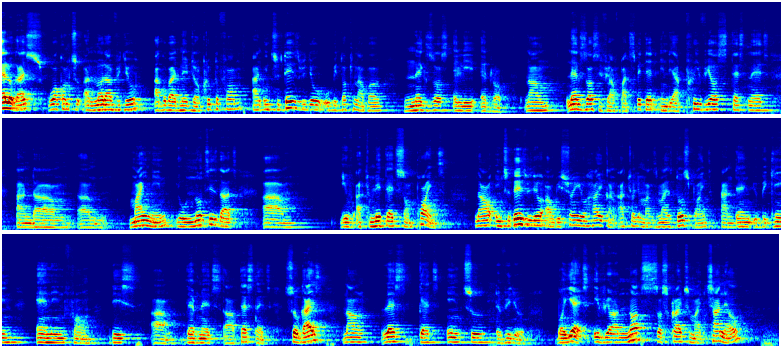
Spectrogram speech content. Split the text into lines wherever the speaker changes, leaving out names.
hello guys. Welcome to another video. I go by the name john cryptoform and in today's video we'll be talking about nexus early airdrop. Now nexus if you have participated in their previous testnet and um, um, mining you will notice that um, you've accumulated some points. Now in today's video i'll be showing you how you can actually maximize those points and then you begin earning from this um, devnet uh, testnet. So guys now let's get into the video. But yet if you are not subscribed to my channel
